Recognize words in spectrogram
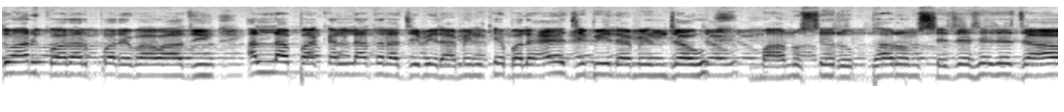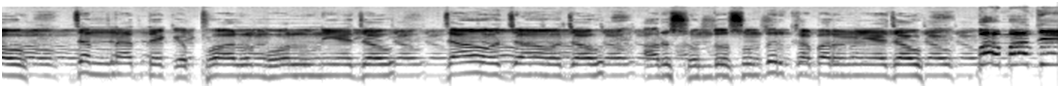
দোয়ার করার পরে বাবাজি আল্লাহ পাক, আল্লাহ তাআলা জিবিল আমিনকে বলে, এ জিবিল আমিন, যাও, মানুষের রূপ ধারণ সেজে সেজে যাও, জান্নাত থেকে ফল মূল নিয়ে যাও যাও যাও যাও, আর সুন্দর সুন্দর খাবার নিয়ে যাও। বাবাজি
